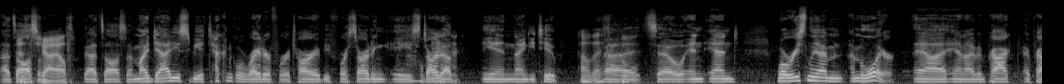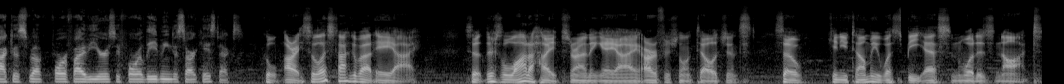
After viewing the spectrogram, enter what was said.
That's as awesome. a child. That's awesome. My dad used to be a technical writer for Atari before starting a startup man. in '92. Oh, that's uh, cool. So and and more recently, I'm I'm a lawyer, uh, and I've been prac- I practiced about four or five years before leaving to start Casetext. Cool. All right, so let's talk about AI. So there's a lot of hype surrounding AI, artificial intelligence. So can you tell me what's BS and what is not?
